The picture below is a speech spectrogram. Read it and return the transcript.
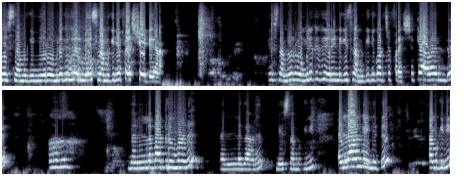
യെസ് നമുക്ക് ഇനി റൂമിലൊക്കെ കയറിണ്ട് യെസ് നമുക്ക് ഇനി ഫ്രഷ് ആയിട്ട് കാണാം യെസ് നമ്മൾ റൂമിലൊക്കെ കയറിണ്ട് യെസ് നമുക്ക് ഇനി കുറച്ച് ഫ്രഷ് ഒക്കെ ആവാറുണ്ട്. നല്ല ബാത്റൂമാണ് നല്ലതാണ്. യെസ് നമുക്കിനി എല്ലാം കഴിഞ്ഞിട്ട് നമുക്കിനി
